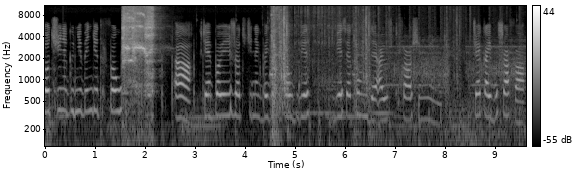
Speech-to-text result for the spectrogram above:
Bo odcinek nie będzie trwał... A, chciałem powiedzieć, że odcinek będzie trwał dwie, dwie sekundy, a już trwa 8 minut. Czekaj, bo szafa.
